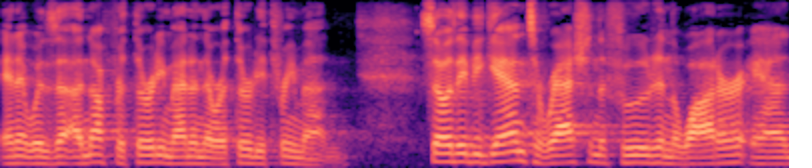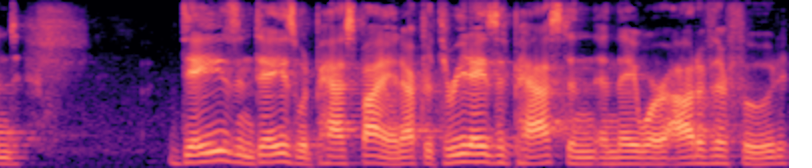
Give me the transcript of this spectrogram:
and it was uh, enough for 30 men and there were 33 men. So they began to ration the food and the water and days and days would pass by and after 3 days had passed and, and they were out of their food,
